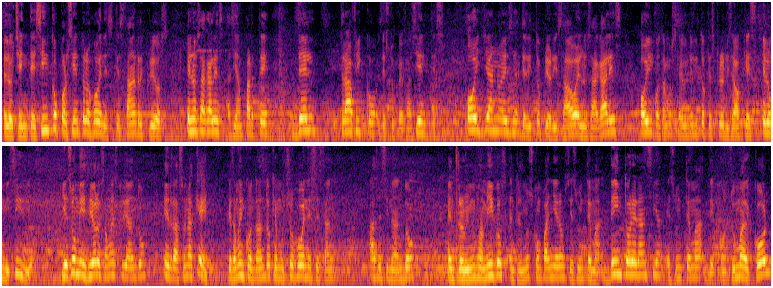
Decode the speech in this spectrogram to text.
El 85% de los jóvenes que estaban recluidos en los agales hacían parte del tráfico de estupefacientes. Hoy ya no es el delito priorizado en los agales, hoy encontramos que hay un delito que es priorizado, que es el homicidio. Y ese homicidio lo estamos estudiando en razón a qué? Que estamos encontrando que muchos jóvenes se están asesinando entre los mismos amigos, entre los mismos compañeros, y es un tema de intolerancia, es un tema de consumo de alcohol,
